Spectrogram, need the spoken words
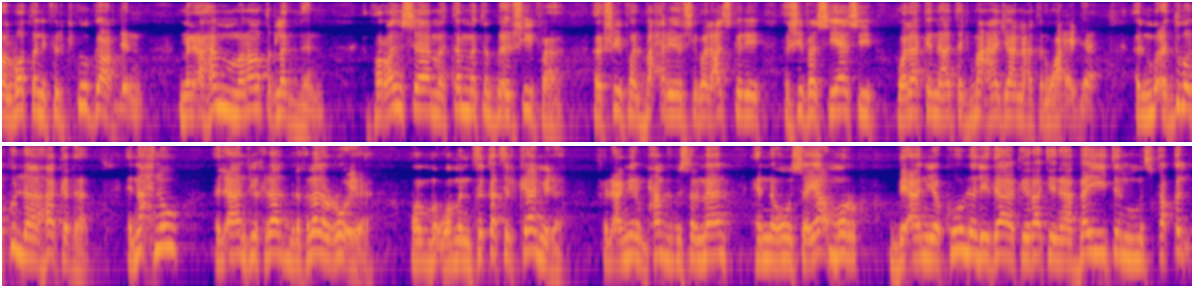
الوطني في الكيو جاردن من أهم مناطق لندن. فرنسا مهتمة بأرشيفها أرشيفها البحري أرشيفها العسكري أرشيفها السياسي ولكنها تجمعها جامعة واحدة. الدول كلها هكذا. نحن الآن في خلال من خلال الرؤية ومن ثقة الكاملة في الأمير محمد بن سلمان أنه سيأمر بأن يكون لذاكرتنا بيت مستقل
